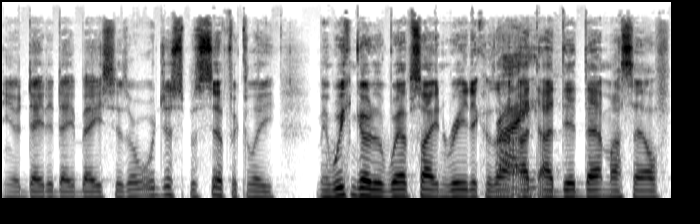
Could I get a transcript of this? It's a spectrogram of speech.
you know day to day basis, or just specifically? I mean, we can go to the website and read it because right. I, I, I, did that myself.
